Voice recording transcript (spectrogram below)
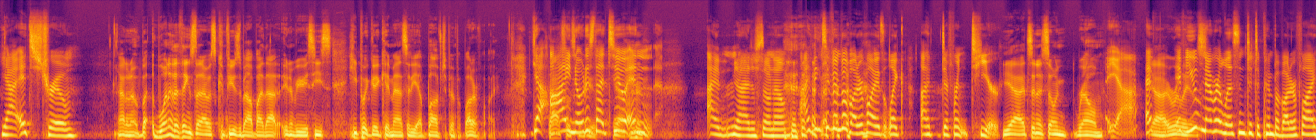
yeah, it's true. I don't know. But one of the things that I was confused about by that interview is he's he put Good Kid, Mad City above To Pimp a Butterfly. Yeah, I what's noticed that too. Yeah. and I yeah, I just don't know. I think To Pimp a Butterfly is like a different tier. Yeah, it's in its own realm. Yeah. If, Yeah, it really if you've is. never listened to To Pimp a Butterfly,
